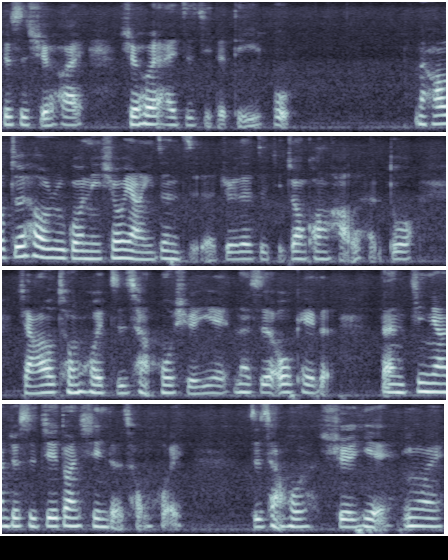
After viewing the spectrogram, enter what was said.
就是学会学会爱自己的第一步。然后最后，如果你休养一阵子，觉得自己状况好了很多，想要重回职场或学业，那是 OK 的。但尽量就是阶段性的重回职场或学业，因为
